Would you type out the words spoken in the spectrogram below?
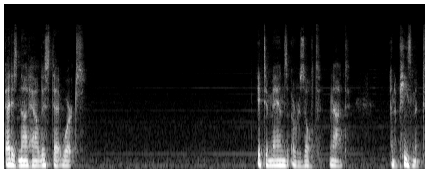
That is not how this debt works. It demands a result, not an appeasement.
